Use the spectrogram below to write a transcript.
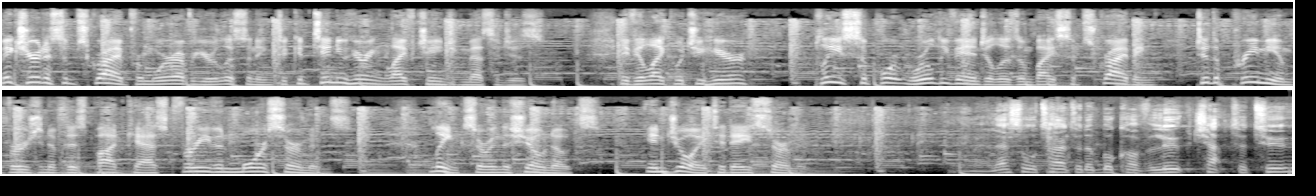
Make sure to subscribe from wherever you're listening to continue hearing life changing messages. If you like what you hear, please support world evangelism by subscribing to the premium version of this podcast for even more sermons. Links are in the show notes. Enjoy today's sermon. Amen. Let's all turn to the book of Luke, chapter 2.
